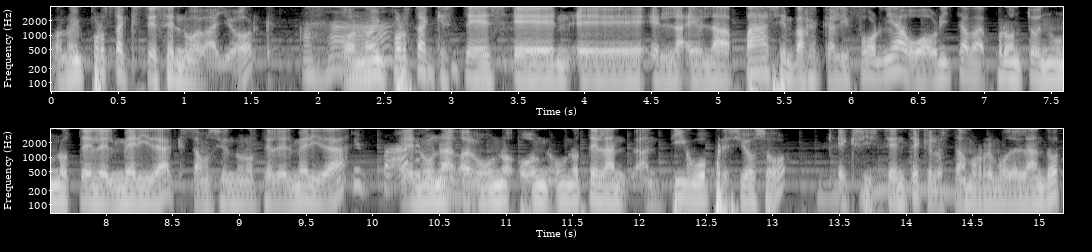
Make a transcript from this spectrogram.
o no importa que estés en Nueva York, Ajá. o no importa que estés en, eh, en la, en La Paz, en Baja California, o ahorita va pronto en un hotel en Mérida, que estamos haciendo un hotel en Mérida, en una- un, un- un hotel an- antiguo, precioso, existente, que lo estamos remodelando,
